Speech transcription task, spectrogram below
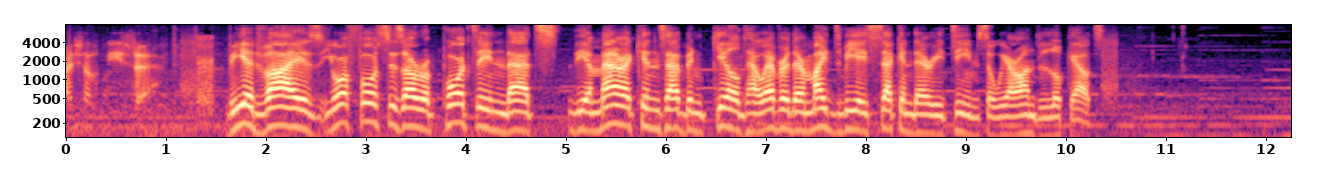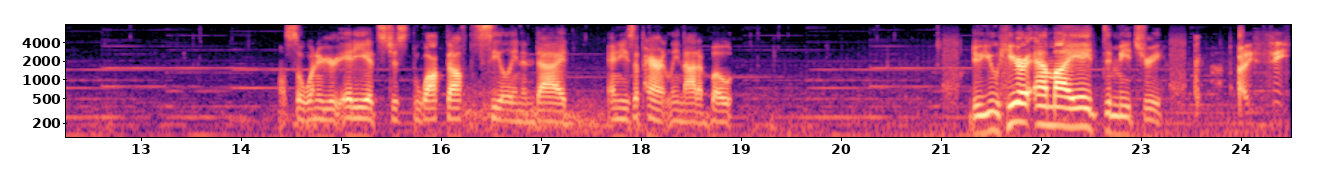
I shall be there. Be advised, your forces are reporting that the Americans have been killed. However, there might be a secondary team, so we are on the lookout. Also, one of your idiots just walked off the ceiling and died, and he's apparently not a boat. Do you hear MI8, Dimitri? I see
